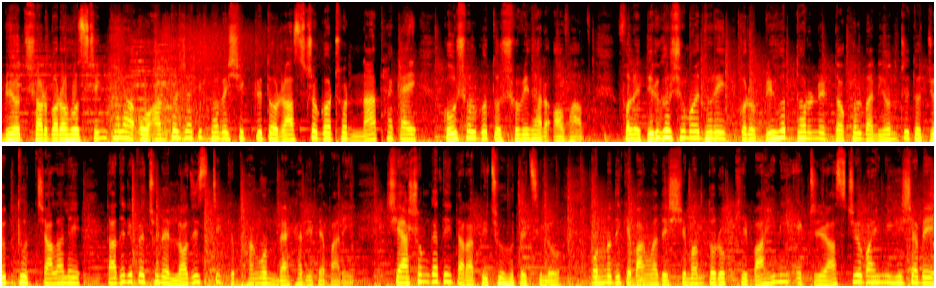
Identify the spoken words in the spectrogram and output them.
বৃহৎ সরবরাহ শৃঙ্খলা ও আন্তর্জাতিকভাবে স্বীকৃত রাষ্ট্র গঠন না থাকায় কৌশলগত সুবিধার অভাব। ফলে দীর্ঘ সময় ধরে কোনো বৃহৎ ধরনের দখল বা নিয়ন্ত্রিত যুদ্ধ চালালে তাদের পেছনে লজিস্টিক ভাঙন দেখা দিতে পারে। সে আশঙ্কাতেই তারা পিছু হটেছিল। অন্যদিকে বাংলাদেশ সীমান্তরক্ষী বাহিনী একটি রাষ্ট্রীয় বাহিনী হিসাবে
